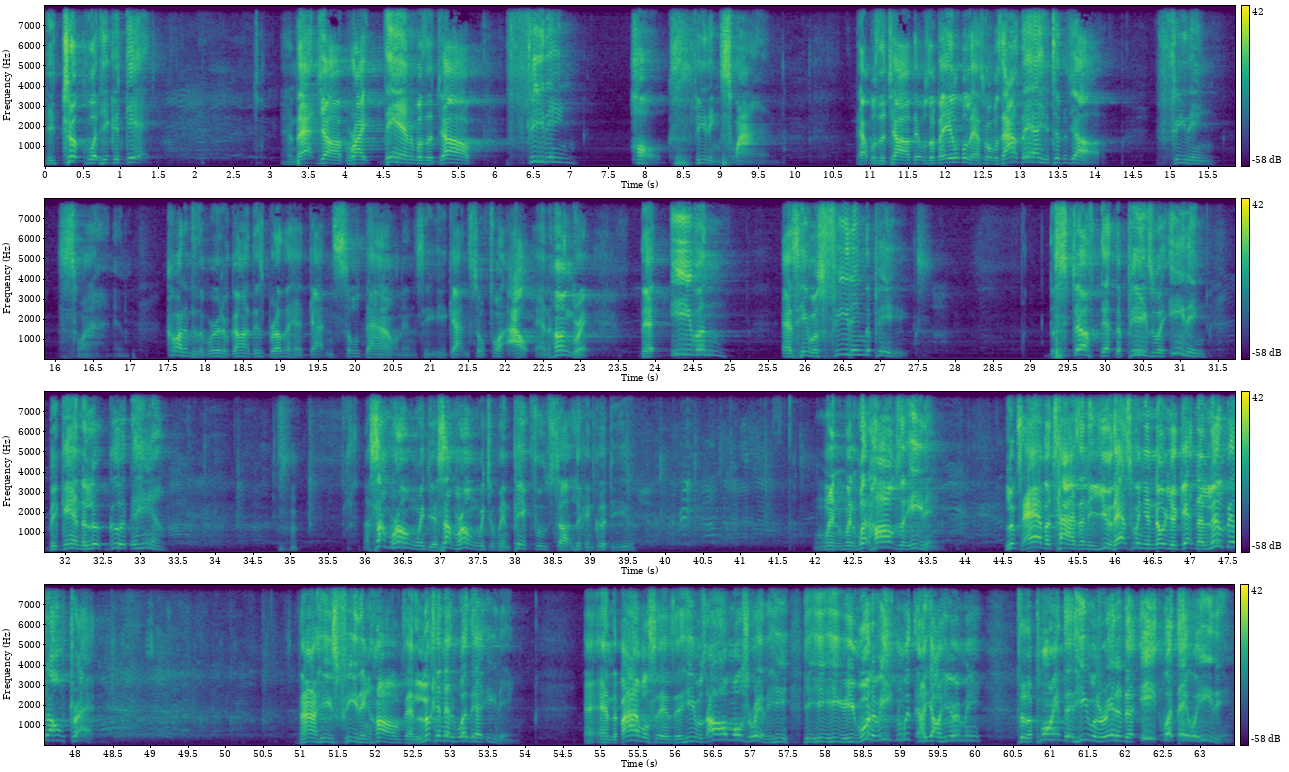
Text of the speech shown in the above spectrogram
He took what he could get. And that job right then was a job feeding hogs, feeding swine. That was the job that was available. That's what was out there. He took a job feeding swine. And according to the word of God, this brother had gotten so down and he, he gotten so far out and hungry that even as he was feeding the pigs, the stuff that the pigs were eating began to look good to him. now, something wrong with you. Something wrong with you when pig food start looking good to you. When, when what hogs are eating looks advertising to you, that's when you know you're getting a little bit off track. Now he's feeding hogs and looking at what they're eating. And, the Bible says that he was almost ready. He, he, he, he would have eaten with, are y'all hearing me? To the point that he was ready to eat what they were eating.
